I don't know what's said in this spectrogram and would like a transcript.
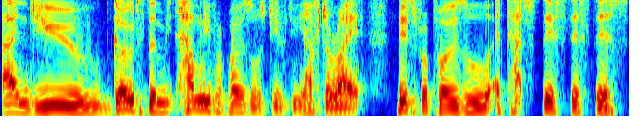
And you go to them. How many proposals do you, do you have to write? This proposal, attach this, this, this.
